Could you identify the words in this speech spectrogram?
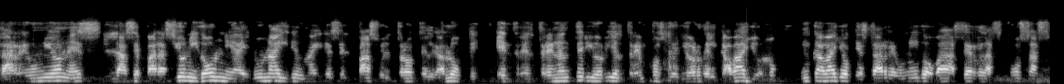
la reunión es la separación idónea en un aire, un aire es el paso, el trote, el galope, entre el tren anterior y el tren posterior del caballo, ¿no? Un caballo que está reunido va a hacer las cosas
